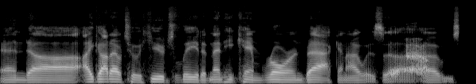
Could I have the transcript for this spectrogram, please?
and uh, I got out to a huge lead, and then he came roaring back, and I was, uh, I was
